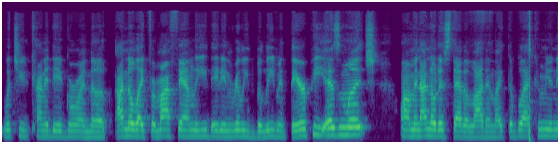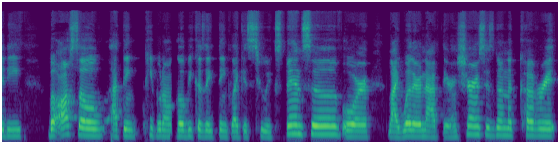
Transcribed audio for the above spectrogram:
what you kind of did growing up. I know, like for my family, they didn't really believe in therapy as much. Um, and I noticed that a lot in like the black community. But also, I think people don't go because they think like it's too expensive or like whether or not their insurance is going to cover it.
